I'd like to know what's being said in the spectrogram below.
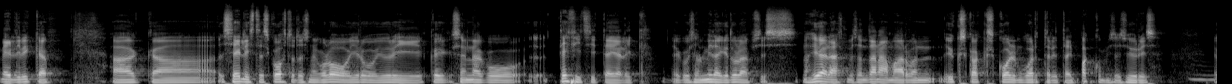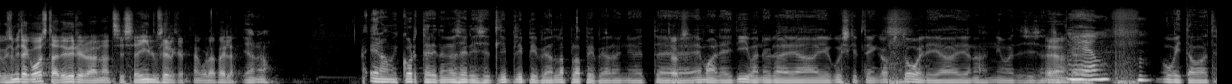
meeldib ikka. Aga sellistes kohtades nagu Loo, Iru, Jüri, kõik see on nagu defitsiit täielik ja kui seal midagi tuleb, siis noh, Jõelähtmes on täna, ma arvan, üks, kaks, kolm korterit ainult pakkumises üüris. ja kui sa midagi ostad ja üürile annad, siis see ilmselgelt nagu läheb välja. ja noh, enamik korterid on ka sellised lipp-lipi peal, lapp-lapi peal on ju, et Täpselt. emal jäi diivan üle ja, ja kuskilt tõin kaks tooli ja, ja noh, niimoodi siis on sihuke huvitavad.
